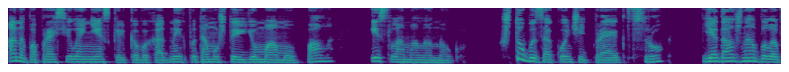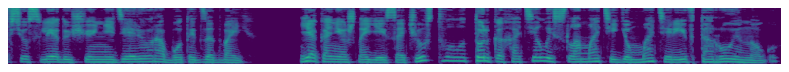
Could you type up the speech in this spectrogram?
Она попросила несколько выходных, потому что ее мама упала и сломала ногу. Чтобы закончить проект в срок, я должна была всю следующую неделю работать за двоих. Я, конечно, ей сочувствовала, только хотелось сломать ее матери и вторую ногу,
